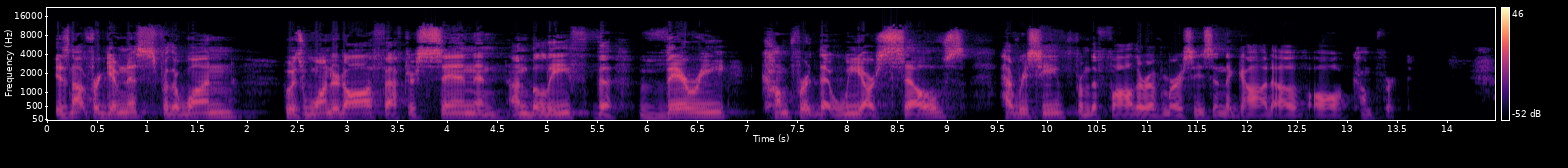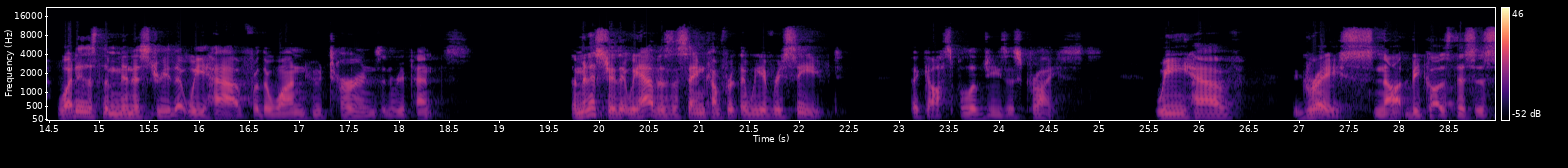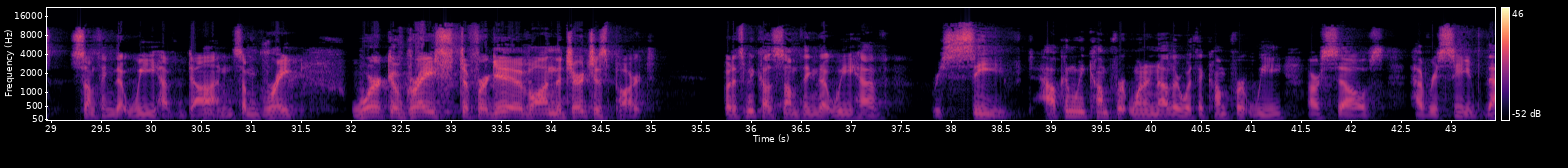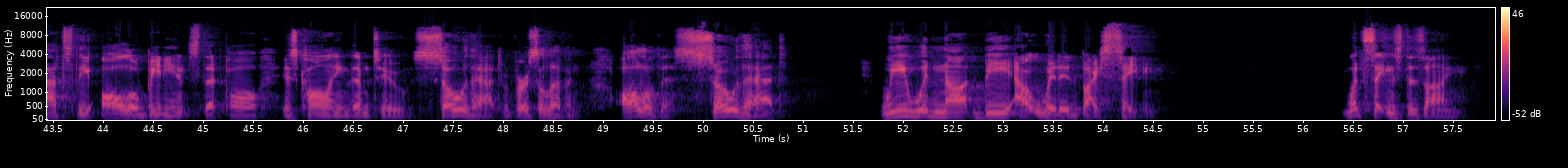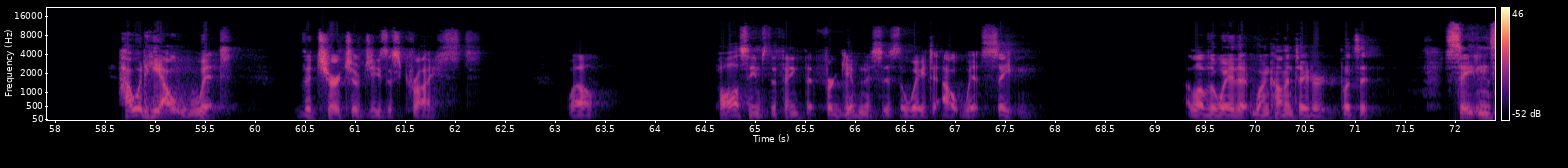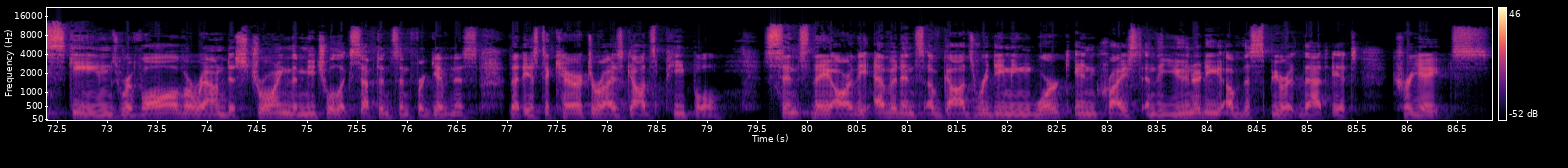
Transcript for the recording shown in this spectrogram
is not forgiveness for the one who has wandered off after sin and unbelief, the very comfort that we ourselves have received from the Father of mercies and the God of all comfort. What is the ministry that we have for the one who turns and repents? The ministry that we have is the same comfort that we have received the gospel of Jesus Christ. We have grace, not because this is something that we have done, some great work of grace to forgive on the church's part, but it's because something that we have received. How can we comfort one another with the comfort we ourselves have received? That's the all obedience that Paul is calling them to. So that, verse 11, all of this, so that we would not be outwitted by Satan. What's Satan's design? How would he outwit the church of Jesus Christ? Well, Paul seems to think that forgiveness is the way to outwit Satan. I love the way that one commentator puts it. Satan's schemes revolve around destroying the mutual acceptance and forgiveness that is to characterize God's people, since they are the evidence of God's redeeming work in Christ and the unity of the Spirit that it creates.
